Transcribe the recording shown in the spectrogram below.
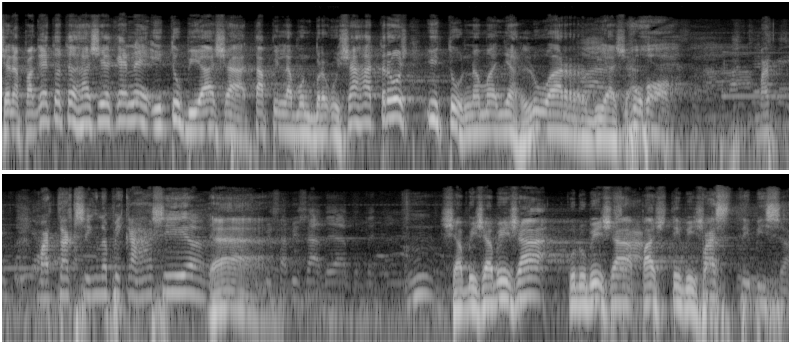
Cenah pageto terhasil keneh itu biasa. Tapi lamun berusaha terus itu namanya luar biasa. Wow. Mat, matak sing nepi ka hasil. Ya. Sy bisa bisa kudu bisa. pasti bisa. Pasti bisa.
